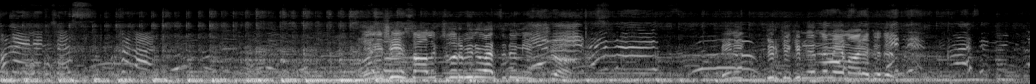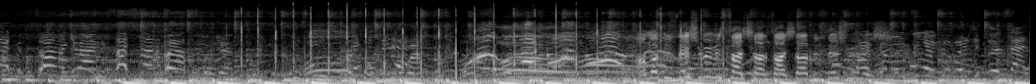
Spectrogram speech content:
Ama eğleneceğiz. Bu kadar. Geleceğin sağlıkçıları bir üniversitede mi yetişiyor? Evet. Beni Türk hekimlerine mi emanet edin? Edin. Üniversitenin en güzel kızı Tuana güvenlik. Saçlar, saçlar düzleşmemiş. Kıvırcık, kıvırcık özel.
